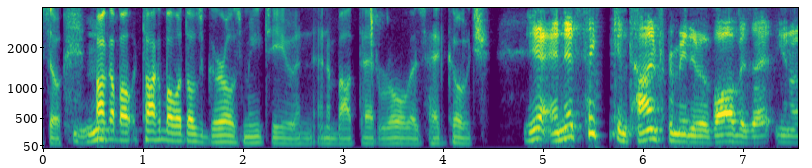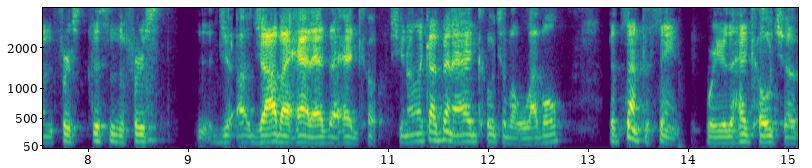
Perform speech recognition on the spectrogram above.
So Mhm. talk about talk about what those girls mean to you and, and about that role as head coach. yeah and it's taken time for me to evolve as a you know the first this is the first jo- uh, job i had as a head coach you know like i've been a head coach of a level but it's not the same where you're the head coach of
